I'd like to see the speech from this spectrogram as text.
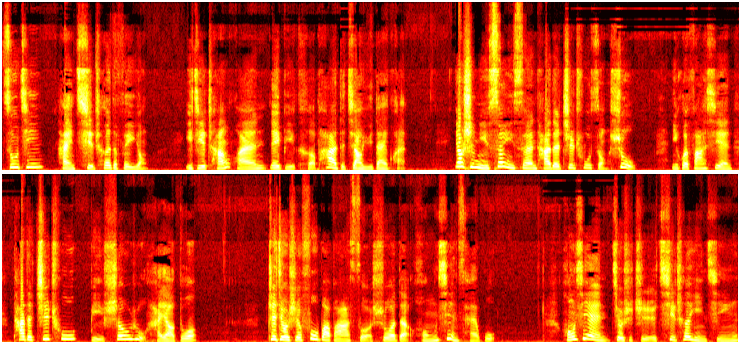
租金和汽车的费用，以及偿还那笔可怕的教育贷款。要是你算一算他的支出总数，你会发现他的支出比收入还要多。这就是富爸爸所说的“红线财务”。红线就是指汽车引擎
